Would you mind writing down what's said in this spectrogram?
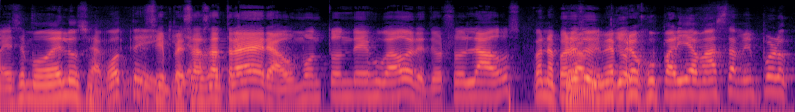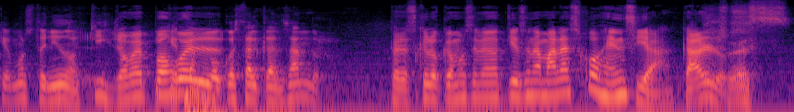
ese modelo se agote. y si empezás ya a traer a un montón de jugadores de otros lados. Bueno, pero a mí me yo- preocuparía más también por lo que hemos tenido aquí. Yo me que pongo el- tampoco está alcanzando. Pero es que lo que hemos tenido aquí es una mala escogencia, Carlos. Eso es.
